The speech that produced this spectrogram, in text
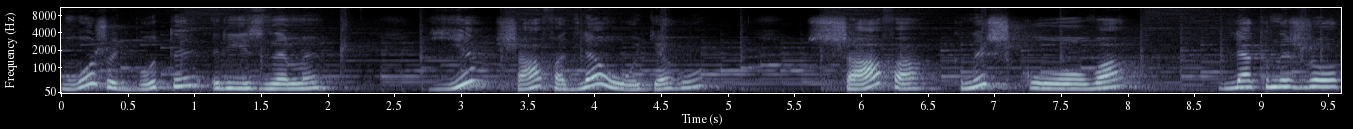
можуть бути різними. Є шафа для одягу, шафа книжкова для книжок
